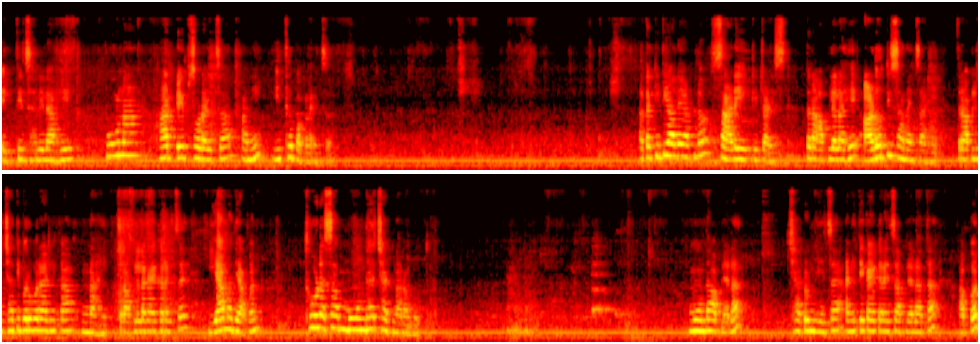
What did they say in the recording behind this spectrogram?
एकतीस झालेलं आहे. पुन्हा हा टेप सोडायचा आणि इथं पकडायचं. आता किती आलंय आपलं? साडे एक्केचाळीस. तर आपल्याला हे अडोतीस आणायचं आहे. तर आपली छाती बरोबर आली का? नाही. तर आपल्याला काय करायचं आहे यामध्ये आपण थोडासा मोंढा छाटणार आहोत. मोंढा आपल्याला छाटून घ्यायचा आणि ते काय करायचं आपल्याला आता आपण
